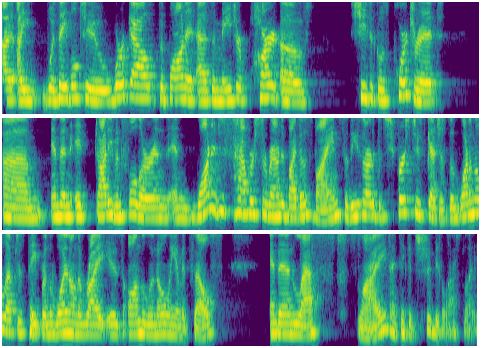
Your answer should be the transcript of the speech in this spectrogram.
I, I was able to work out the bonnet as a major part of Shizuko's portrait um, and then it got even fuller and, and wanted to have her surrounded by those vines. So these are the first two sketches. The one on the left is paper, and the one on the right is on the linoleum itself. And then last slide, I think it should be the last slide.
